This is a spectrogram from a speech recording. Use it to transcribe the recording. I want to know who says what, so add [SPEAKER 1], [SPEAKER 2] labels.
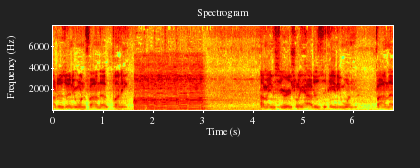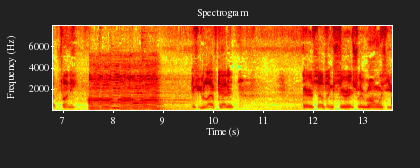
[SPEAKER 1] How does anyone find that funny? I mean, seriously, how does anyone find that funny? If you laughed at it, there's something seriously wrong with you.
